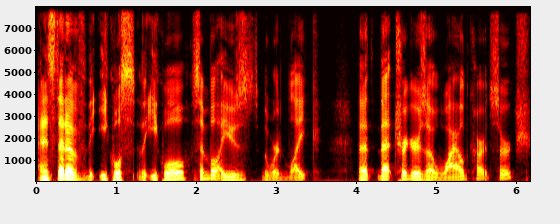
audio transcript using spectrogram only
and instead of the equal the equal symbol, I used the word like. That that triggers a wildcard search.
